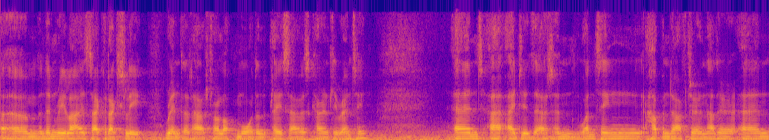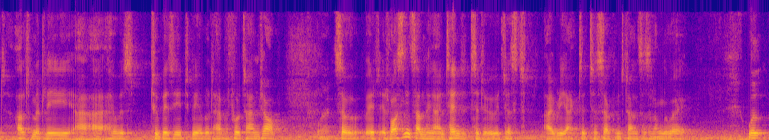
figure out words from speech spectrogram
um, and then realised I could actually rent that out for a lot more than the place I was currently renting. And I, I, did that, and one thing happened after another, and ultimately I, I was too busy to be able to have a full time job. Right. So it, it wasn't something I intended to do, it just I reacted to circumstances along the way. Well,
